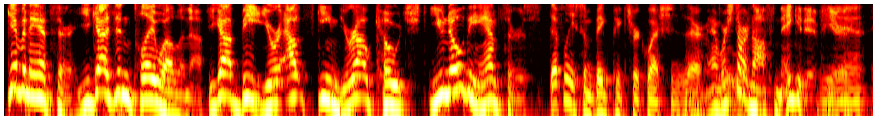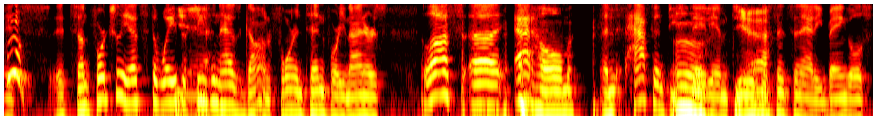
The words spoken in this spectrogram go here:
give an answer. You guys didn't play well enough. You got beat. You were out schemed. You were out coached. You know the answers. Definitely some big picture questions there. Man, we're starting off negative here. Yeah, Whew. it's it's unfortunately that's the way the Yeah. season has gone. Four and 10 49ers loss uh, at home, a half empty stadium to yeah. the Cincinnati Bengals.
